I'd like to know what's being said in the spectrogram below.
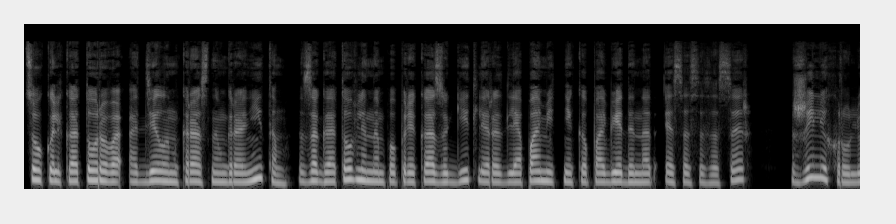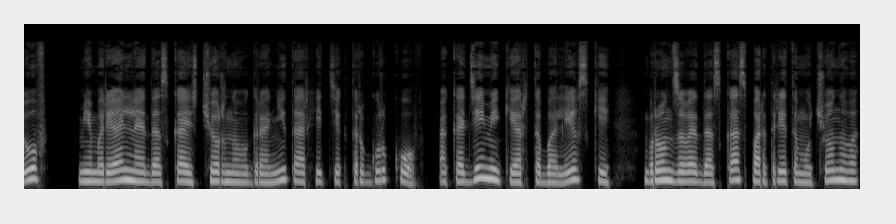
цоколь которого отделан красным гранитом, заготовленным по приказу Гитлера для памятника победы над СССР, жили Хрулев, Мемориальная доска из черного гранита архитектор Гурков, академики Артобалевский, бронзовая доска с портретом ученого,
